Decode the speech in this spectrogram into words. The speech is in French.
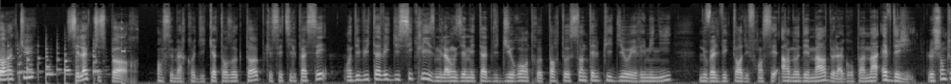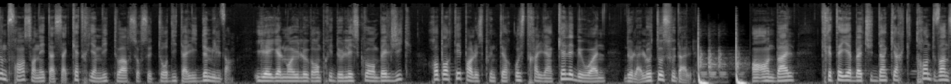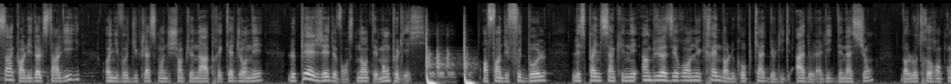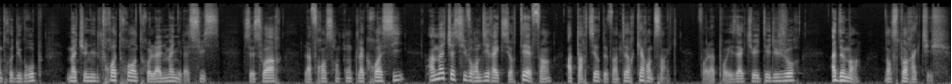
Sport Actu, c'est l'actu sport. En ce mercredi 14 octobre, que s'est-il passé? On débute avec du cyclisme et la 11e étape du Giro entre Porto Sant'Elpidio et Rimini. Nouvelle victoire du français Arnaud Desmar de la Groupama FDJ. Le champion de France en est à sa quatrième victoire sur ce Tour d'Italie 2020. Il y a également eu le Grand Prix de l'Escaut en Belgique, remporté par le sprinter australien Caleb Ewan de la Lotto Soudal. En handball, Créteil a battu Dunkerque 30-25 en Lidl Star League. Au niveau du classement du championnat après 4 journées, le PSG devance Nantes et Montpellier. Enfin du football, l'Espagne s'est inclinée 1 but à 0 en Ukraine dans le groupe 4 de Ligue A de la Ligue des Nations. Dans l'autre rencontre du groupe, match nul 3-3 entre l'Allemagne et la Suisse. Ce soir, la France rencontre la Croatie, un match à suivre en direct sur TF1 à partir de 20h45. Voilà pour les actualités du jour. À demain dans Sport Actu.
